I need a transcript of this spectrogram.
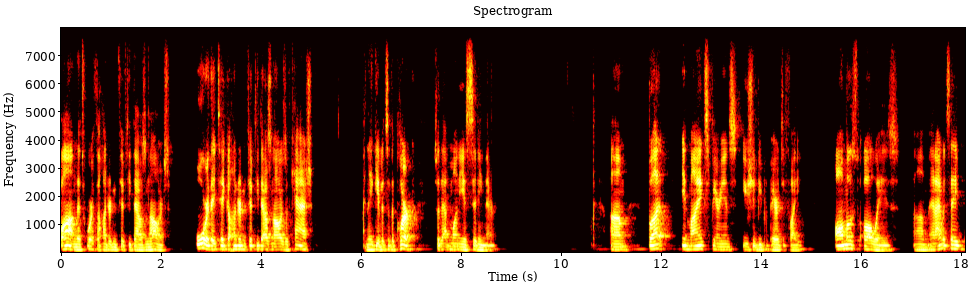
bond that's worth $150,000. Or they take $150,000 of cash and they give it to the clerk. So that money is sitting there. Um, but in my experience, you should be prepared to fight. Almost always, um, and I would say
